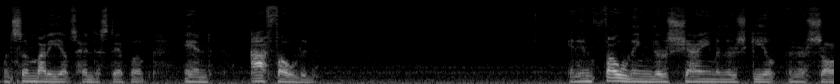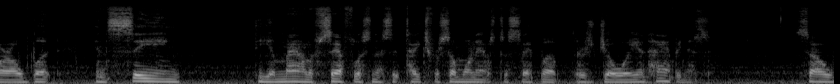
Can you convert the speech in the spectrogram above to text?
when somebody else had to step up, and I folded. And in folding, there's shame and there's guilt and there's sorrow, but in seeing the amount of selflessness it takes for someone else to step up, there's joy and happiness. So,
